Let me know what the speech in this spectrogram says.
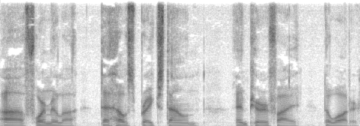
uh, formula that helps breaks down and purify the water.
